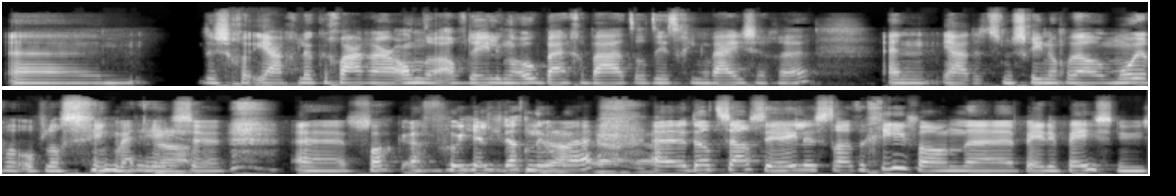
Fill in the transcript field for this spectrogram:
Ehm, dus ja, gelukkig waren er andere afdelingen ook bij gebaat dat dit ging wijzigen. En ja, dat is misschien nog wel een mooiere oplossing bij Ja. deze eh fuck up, hoe jullie dat noemen. Ja, ja, ja. Eh, dat zelfs de hele strategie van eh, PDP's nu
